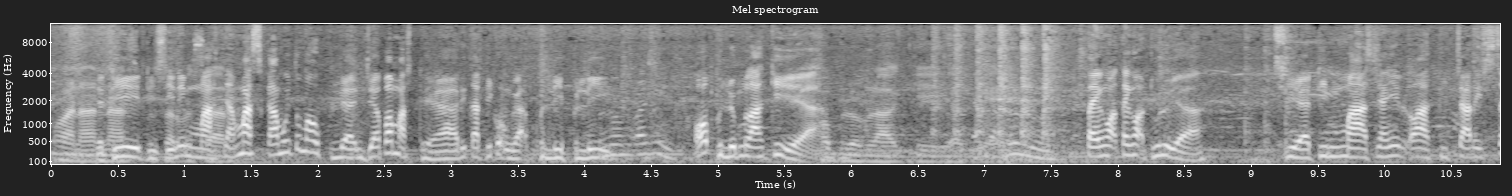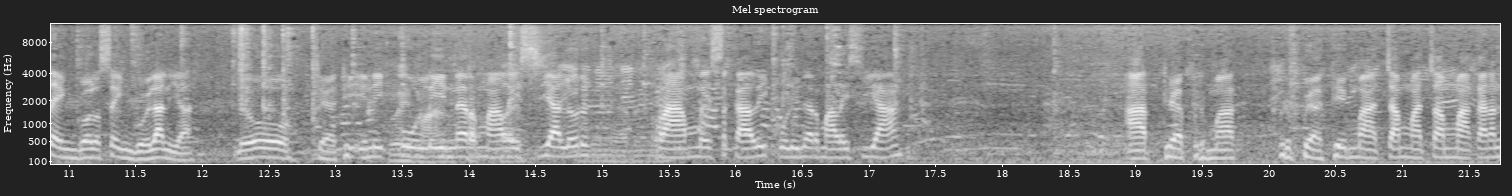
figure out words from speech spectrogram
Wah, Jadi di sini masnya Mas kamu itu mau belanja apa Mas? Dari tadi kok nggak beli-beli? Oh belum lagi ya? Oh belum lagi. Tengok-tengok dulu ya. Jadi masnya ini lagi cari senggol-senggolan ya. Loh jadi ini Wih, kuliner mantap, Malaysia lur. Rame sekali kuliner Malaysia. Ada bermak berbagai macam-macam makanan.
